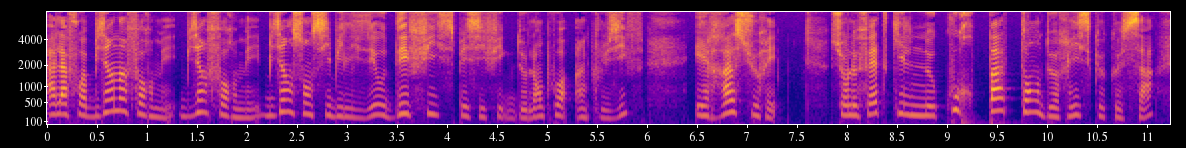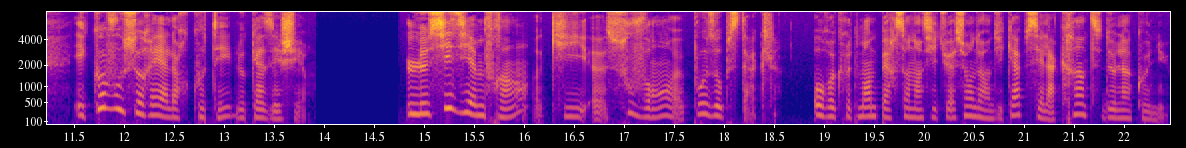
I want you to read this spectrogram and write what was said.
à la fois bien informés, bien formés, bien sensibilisés aux défis spécifiques de l'emploi inclusif et rassurés sur le fait qu'ils ne courent pas tant de risques que ça et que vous serez à leur côté le cas échéant. Le sixième frein, qui euh, souvent euh, pose obstacle au recrutement de personnes en situation de handicap, c'est la crainte de l'inconnu.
